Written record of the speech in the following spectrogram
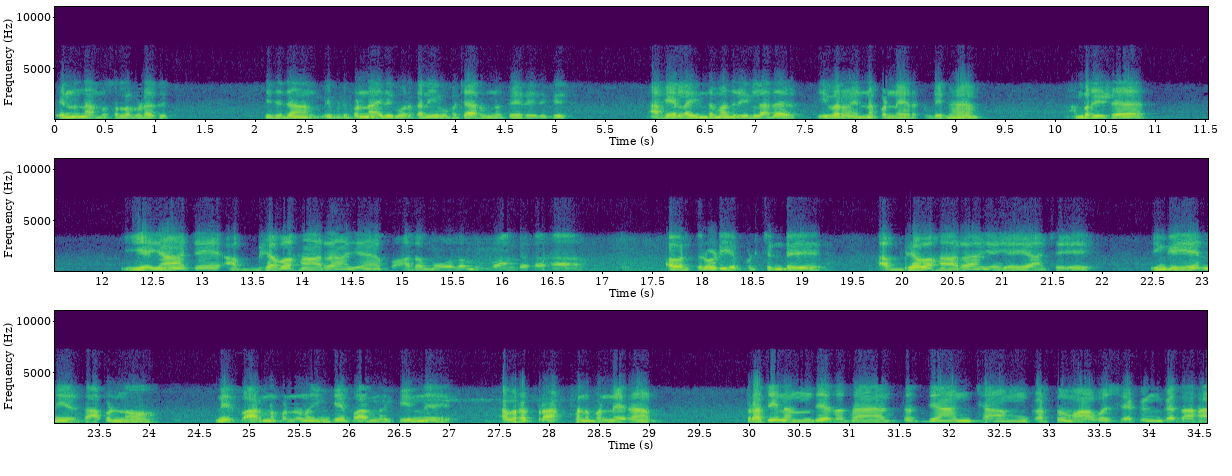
என்ன நாம சொல்லக்கூடாது. இதுதான் இப்படி பண்ணா இதுக்கு ஒரு தனி உபச்சாரம்னு பேர் இதுக்கு. ஆகையெல்லாம் இந்த மாதிரி இல்லாத இவரும் என்ன பண்ணார் அப்படின்னா அம்பரீஷை யயாச்சே அபியவகாராய பாதமூலம் வாங்கதா அவர் திருவடியை பிடிச்சிண்டு அபியவகாராய யயாச்சே இங்கேயே நீர் சாப்பிடணும் நீர் பாரணை பண்ணணும் இங்கே பாரணக்குன்னு அவரை பிரார்த்தனை பண்ணேராம் பிரதிநந்திய ததா தத்யாஞ்சாம் கர்த்தும் ஆவசியகம் கதः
